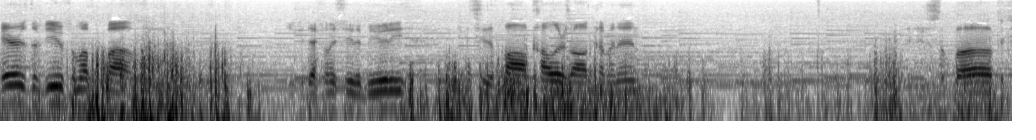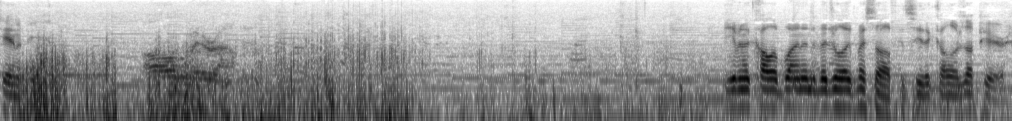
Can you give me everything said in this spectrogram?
here's the view from up above. You can definitely see the beauty. You can see the fall colors all coming in. And you're just above the canopy, all the way around. Even a colorblind individual like myself can see the colors up here.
